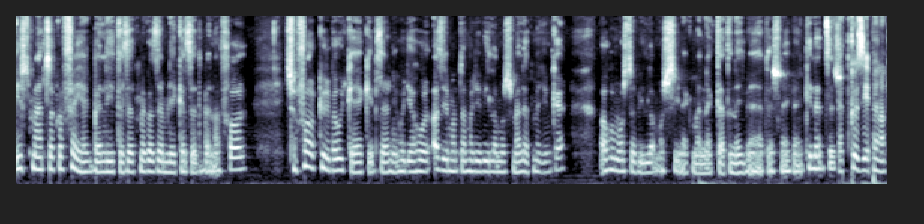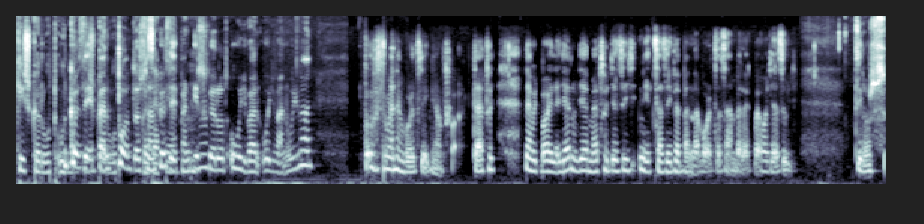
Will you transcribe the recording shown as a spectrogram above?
és már csak a fejekben létezett meg az emlékezetben a fal, és a fal körülbelül úgy kell elképzelni, hogy ahol, azért mondtam, hogy a villamos mellett megyünk el, ahol most a villamos sínek mennek, tehát a 47-es, 49-es. Tehát középen a kiskörút, úgy Középen, kiskörút, pontosan, közepén. középen uh-huh. kiskörút, úgy van, úgy van, úgy van. Ott már nem volt régen fal. Tehát, hogy nehogy baj legyen, ugye, mert hogy ez így 400 éve benne volt az emberekben, hogy ez úgy tilos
